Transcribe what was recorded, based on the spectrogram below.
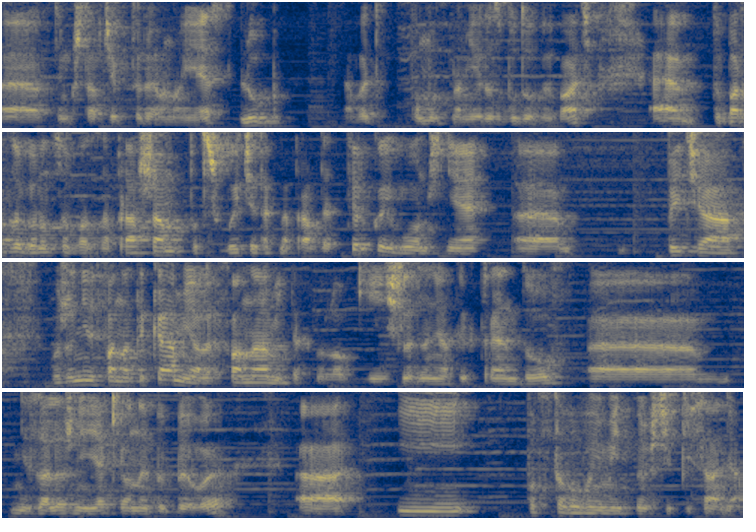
e, w tym kształcie, który ono jest, lub nawet pomóc nam je rozbudowywać, e, to bardzo gorąco Was zapraszam. Potrzebujecie tak naprawdę tylko i wyłącznie e, bycia, może nie fanatykami, ale fanami technologii, śledzenia tych trendów, e, niezależnie jakie one by były. I podstawowej umiejętności pisania.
